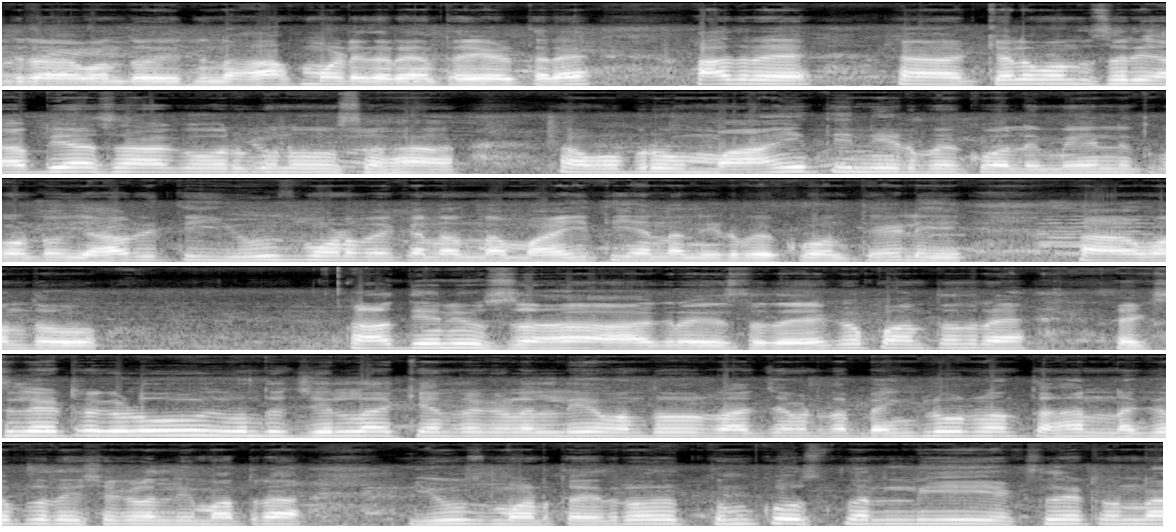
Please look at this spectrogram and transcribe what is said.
ಇದರ ಒಂದು ಇದನ್ನು ಆಫ್ ಮಾಡಿದ್ದಾರೆ ಅಂತ ಹೇಳ್ತಾರೆ. ಆದರೆ ಕೆಲವೊಂದು ಸರಿ ಅಭ್ಯಾಸ ಆಗೋವರೆಗೂ ಸಹ ಒಬ್ಬರು ಮಾಹಿತಿ ನೀಡಬೇಕು, ಅಲ್ಲಿ ಮೇಲೆ ನಿಂತ್ಕೊಂಡು ಯಾವ ರೀತಿ ಯೂಸ್ ಮಾಡಬೇಕು ಅನ್ನೋದನ್ನ ಮಾಹಿತಿಯನ್ನು ನೀಡಬೇಕು ಅಂತೇಳಿ ಒಂದು ಆದ್ಯ ನ್ಯೂಸ್ ಸಹ ಆಗ್ರಹಿಸ್ತದೆ. ಯಾಕಪ್ಪ ಅಂತಂದರೆ ಎಕ್ಸಿಲೇಟ್ರ್ಗಳು ಒಂದು ಜಿಲ್ಲಾ ಕೇಂದ್ರಗಳಲ್ಲಿ, ಒಂದು ರಾಜ್ಯ ಮಟ್ಟದ ಬೆಂಗಳೂರಿನಂತಹ ನಗರ ಪ್ರದೇಶಗಳಲ್ಲಿ ಮಾತ್ರ ಯೂಸ್ ಮಾಡ್ತಾಯಿದ್ರು ಅದು ತುಮಕೂರಿನಲ್ಲಿ ಎಕ್ಸಿಲೇಟ್ರನ್ನ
